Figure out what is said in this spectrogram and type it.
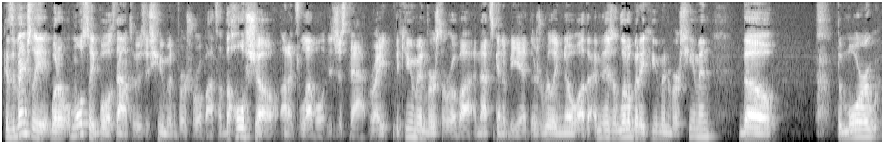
because eventually what it mostly boils down to is just human versus robots. The whole show on its level is just that, right? The human versus the robot, and that's going to be it. There's really no other. I mean, there's a little bit of human versus human, though the more,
